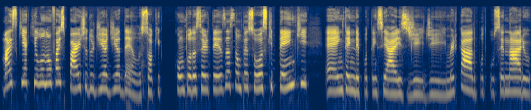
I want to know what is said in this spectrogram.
mas que aquilo não faz parte do dia a dia delas. Só que, com toda certeza, são pessoas que têm que é, entender potenciais de, de mercado, o cenário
